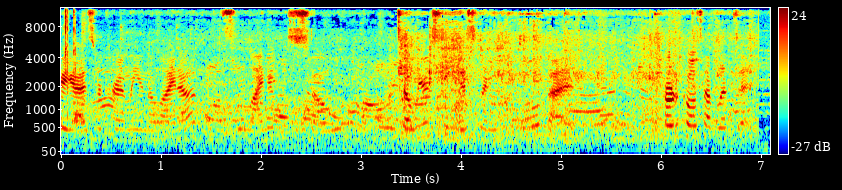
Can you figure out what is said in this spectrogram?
Hey guys, we're currently in the lineup. The lineup is so long. So weird seeing this many people, but protocols have lifted.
